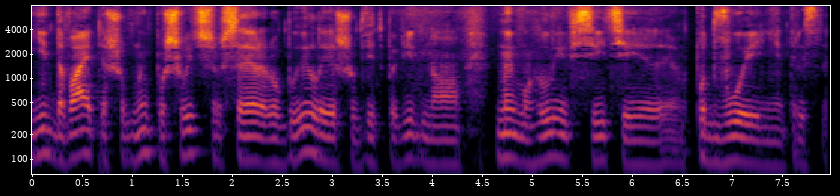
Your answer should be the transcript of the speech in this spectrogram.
і давайте, щоб ми пошвидше все робили, щоб відповідно ми могли всі ці подвоєні 300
